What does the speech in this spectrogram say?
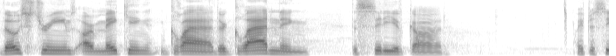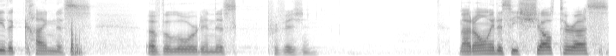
those streams are making glad, they're gladdening the city of God. We have to see the kindness of the Lord in this provision. Not only does he shelter us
